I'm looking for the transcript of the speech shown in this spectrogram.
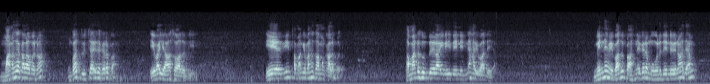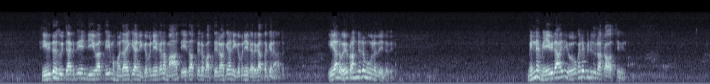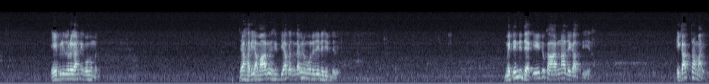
මනස කලවනවා උඹත් දුචාරිත කරපන්. ඒවයි ආස්වාද තියෙන්නේ. ඒ ඇදීන් තමන්ගේ මනස තමන් කලබනවා. තමන්ට සුද්ධ වෙලා ඉන්න හිතෙන්නේ නැහැ හරි වදේ. මෙන්න මේ බඳු ප්‍රශ්නයකට මූණ දෙන්න වෙනවා දැන් ත්‍රිවිධ සුචරිතයෙන් ජීවත් වීම හොඳයි කියලා නිගමනය කළා මාත් ඒ தත්ත්වයටපත් වෙනවා කියලා නිගමනය කරගත්ත කෙනාට ඊළඟට ওই ප්‍රශ්නෙට මූණ දෙන්න වෙනවා මෙන්න මේ විලාදී ඕකට පිළිතුරක් අවශ්‍ය වෙනවා. ඒ පිළිතුර ගන්නේ කොහොමද? දැන් හරි අමාරු සිද්ධියක් අතන ලැබෙන මොන දෙන්න සිද්ධ වෙන්නේ. මෙතෙන්දි දැකිය යුතු කාරණා දෙකක් තියෙනවා. එකක් තමයි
